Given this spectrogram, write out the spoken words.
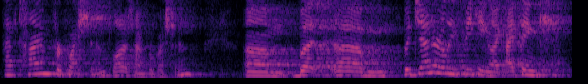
have time for questions, a lot of time for questions. Um, but, um, but generally speaking, like I think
